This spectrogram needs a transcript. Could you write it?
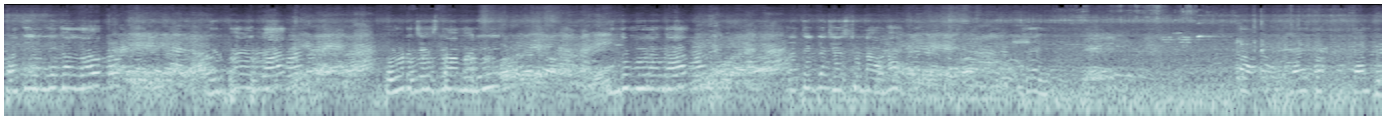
ప్రతి ఎన్నికల్లో నిర్భయంగా ఓటు చేస్తామని ఇందు మూలంగా ప్రతిజ్ఞ చేస్తున్నాము. థ్యాంక్ యూ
